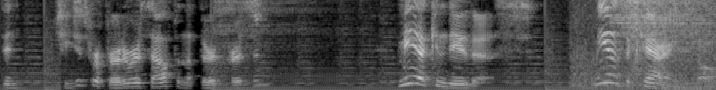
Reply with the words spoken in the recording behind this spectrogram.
Did she just refer to herself in the third person? Mia can do this. Mia's a caring soul.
